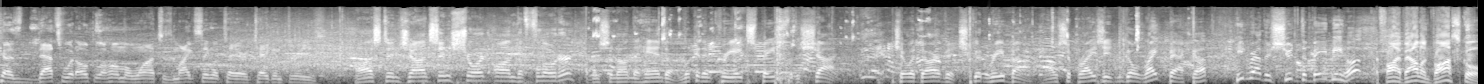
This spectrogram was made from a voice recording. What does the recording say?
Because that's what Oklahoma wants is Mike Singletary taking threes. Austin Johnson short on the floater. Anderson on the handle. Look at him create space for the shot. Cohadarevic, good rebound. I was surprised he didn't go right back up. He'd rather shoot the baby hook. Five, Alan Voskuil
